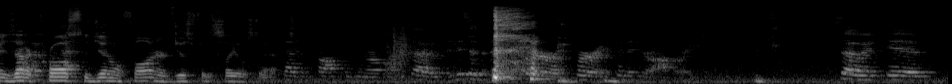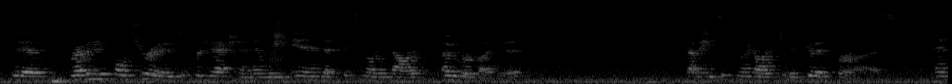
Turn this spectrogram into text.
Is that Hopefully across that- the general fund or just for the sales tax? That's across the general fund, so this is for, for expenditure operations. So if, if, if revenues hold true to projection and we end at six million dollars over budget, that means six million dollars to the good for us, and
